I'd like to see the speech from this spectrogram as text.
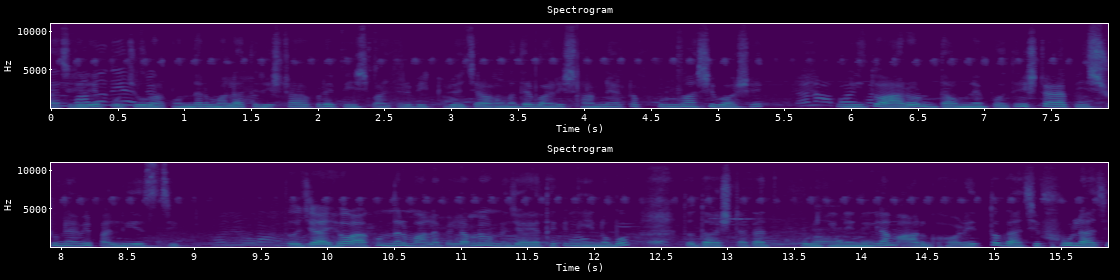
আজকের প্রচুর আকন্দের মালা তিরিশ টাকা করে পিস বাজারে বিক্রি হয়েছে। আমাদের বাড়ির সামনে একটা ফুল মাসি বসে, উনি তো আরও দাম নেয়, পঁয়ত্রিশ টাকা পিস শুনে আমি পালিয়ে এসেছি। তো যাই হোক, এখন ধর মালা পেলাম না, অন্য জায়গা থেকে নিয়ে নেব। তো দশ টাকা ফুল কিনে নিলাম, আর ঘরের তো গাছে ফুল আছে,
